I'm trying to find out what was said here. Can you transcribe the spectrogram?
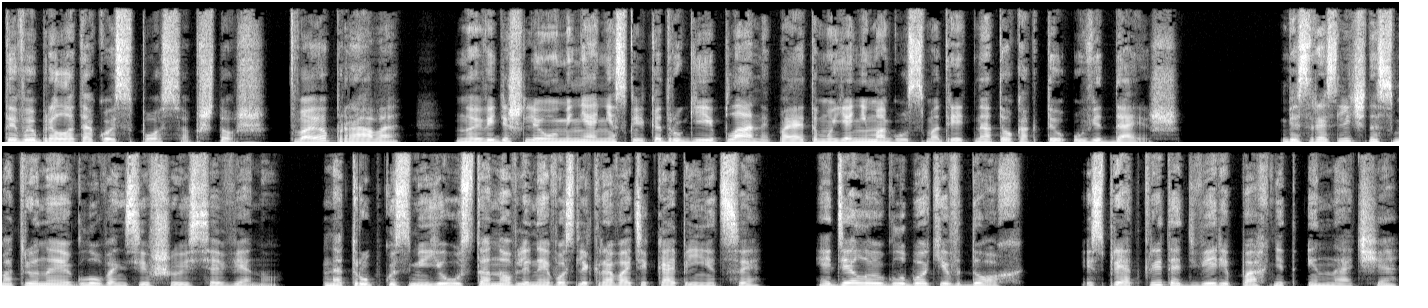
Ты выбрала такой способ, что ж, твое право. Но видишь ли, у меня несколько другие планы, поэтому я не могу смотреть на то, как ты увядаешь. Безразлично смотрю на иглу, вонзившуюся в вену, на трубку змею, установленной возле кровати капельницы, и делаю глубокий вдох. Из приоткрытой двери пахнет иначе,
